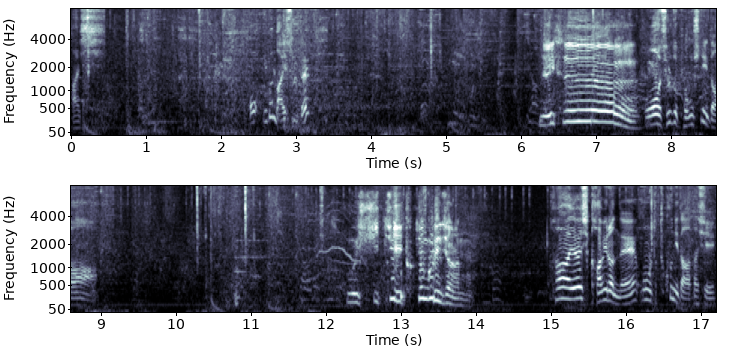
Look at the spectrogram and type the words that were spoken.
아씨 어 이건 나이스인데? 레이스! 와 쟤도 병신이다 오씨, 뒤에 덕정거리는 줄 알았네. 하 야씨 감이었네 오늘도 특훈이다 다시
